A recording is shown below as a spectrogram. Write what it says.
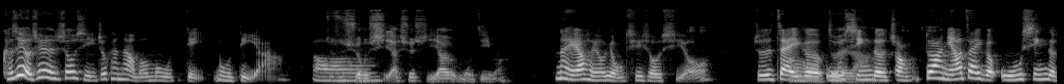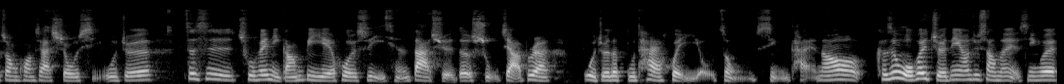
可是有些人休息就看他有没有目的，目的啊，就是休息啊，休息要有目的吗？那也要很有勇气休息哦，就是在一个无心的状，哦，对，对啊，你要在一个无心的状况下休息，我觉得。这是除非你刚毕业，或者是以前大学的暑假，不然我觉得不太会有这种心态。然后，可是我会决定要去上班，也是因为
